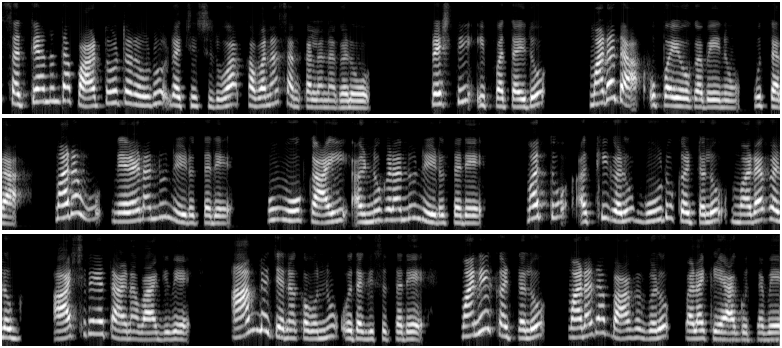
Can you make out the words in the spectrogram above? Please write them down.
ಸತ್ಯಾನಂದ ಪಾರ್ತೋಟರವರು ರಚಿಸಿರುವ ಕವನ ಸಂಕಲನಗಳು. ಪ್ರಶ್ನೆ ಇಪ್ಪತ್ತೈದು. ಮರದ ಉಪಯೋಗವೇನು? ಉತ್ತರ. ಮರವು ನೆರಳನ್ನು ನೀಡುತ್ತದೆ. ಹೂವು ಕಾಯಿ ಹಣ್ಣುಗಳನ್ನು ನೀಡುತ್ತದೆ. ಮತ್ತು ಅಕ್ಕಿಗಳು ಗೂಡು ಕಟ್ಟಲು ಮರಗಳು ಆಶ್ರಯ ತಾಣವಾಗಿವೆ ಆಮ್ಲಜನಕವನ್ನು ಒದಗಿಸುತ್ತದೆ. ಮನೆ ಕಟ್ಟಲು ಮರದ ಭಾಗಗಳು ಬಳಕೆಯಾಗುತ್ತವೆ.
